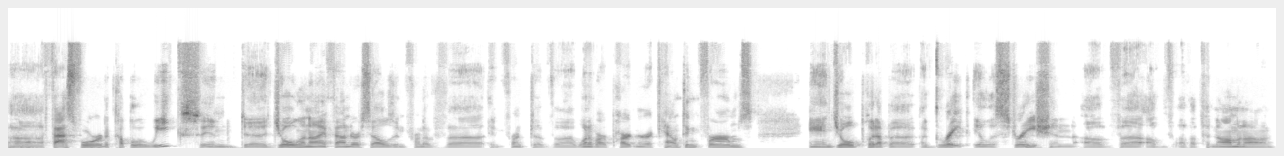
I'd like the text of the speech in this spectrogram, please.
Mm-hmm. Uh, fast forward a couple of weeks, and uh, Joel and I found ourselves in front of uh, in front of uh, one of our partner accounting firms, and Joel put up a, a great illustration of, uh, of of a phenomenon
